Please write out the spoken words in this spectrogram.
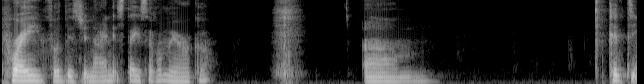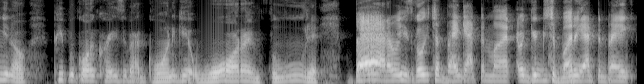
pray for this United States of America. Um, continue, you know, people going crazy about going to get water and food and batteries. Go get your bank out the money, get your money at the bank.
